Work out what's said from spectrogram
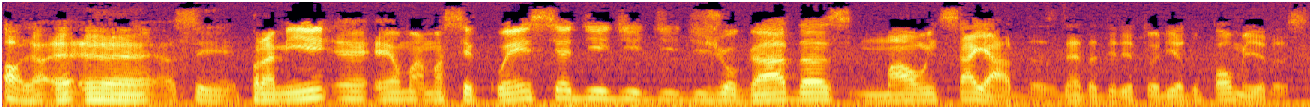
Olha, é, é assim, para mim é, é uma, uma, sequência de, de, de, de, jogadas mal ensaiadas né, da diretoria do Palmeiras.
